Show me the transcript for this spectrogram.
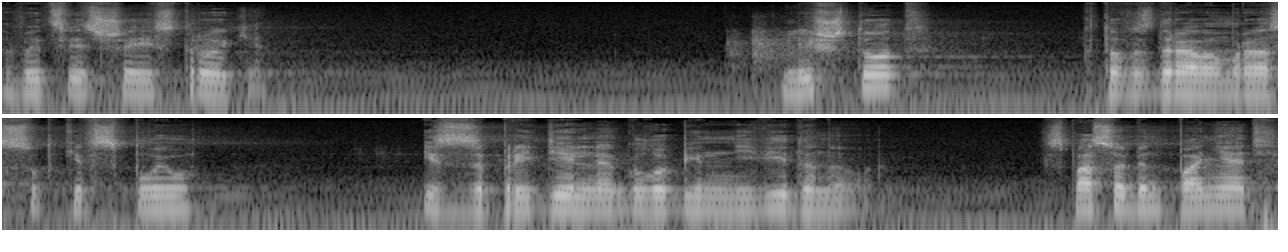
Выцветшие строки. Лишь тот, кто в здравом рассудке всплыл из запредельных глубин невиданного, способен понять,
